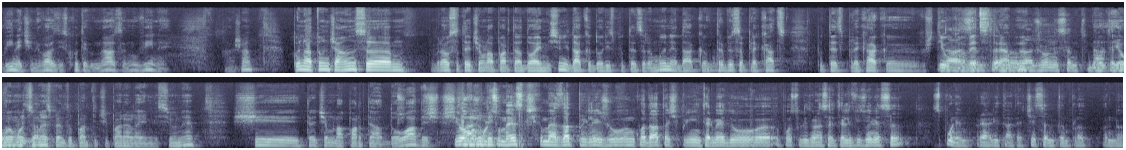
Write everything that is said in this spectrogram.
vine cineva să discute cu dumneavoastră, nu vine, așa. Până atunci însă vreau să trecem la partea a doua a emisiunii, dacă doriți puteți rămâne, dacă da. trebuie să plecați, puteți pleca, că știu da, că aveți sunt treabă. În ajun, sunt da, multe eu vă mulțumesc pentru participarea la emisiune și trecem la partea a doua. Deci, și eu vă mulțumesc și că mi-ați dat prilejul încă o dată și prin intermediul uh, postului dumneavoastră de televiziune să spunem realitatea, ce se întâmplă în,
